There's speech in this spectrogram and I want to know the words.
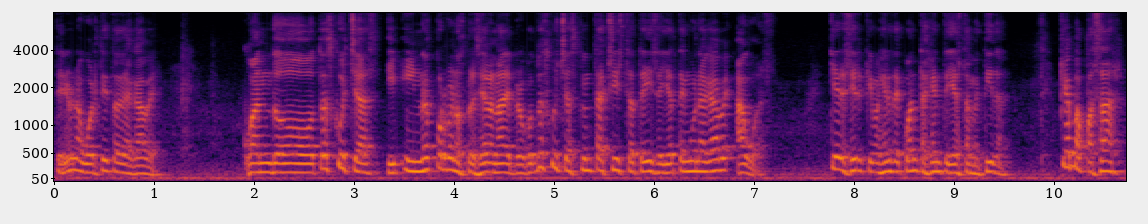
tenía una huertita de agave. Cuando tú escuchas, y, no es por menospreciar a nadie, pero cuando tú escuchas que un taxista te dice, ya tengo un agave, aguas. Quiere decir que imagínate cuánta gente ya está metida. ¿Qué va a pasar?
